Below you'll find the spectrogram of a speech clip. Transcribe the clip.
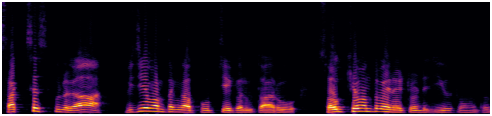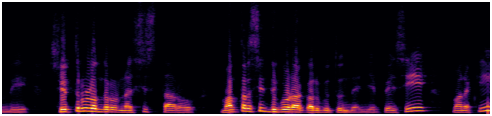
సక్సెస్ఫుల్గా విజయవంతంగా పూర్తి చేయగలుగుతారు. సౌఖ్యవంతమైనటువంటి జీవితం ఉంటుంది. శత్రువులందరూ నశిస్తారు. మంత్రసిద్ధి కూడా కలుగుతుంది అని చెప్పేసి మనకి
